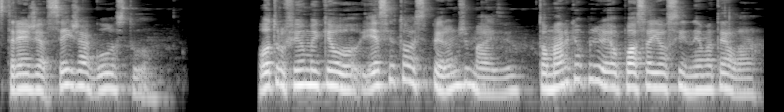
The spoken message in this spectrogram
estreia dia 6 de agosto. Outro filme que eu. Esse eu tô esperando demais, viu? Tomara que eu, eu possa ir ao cinema até lá.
